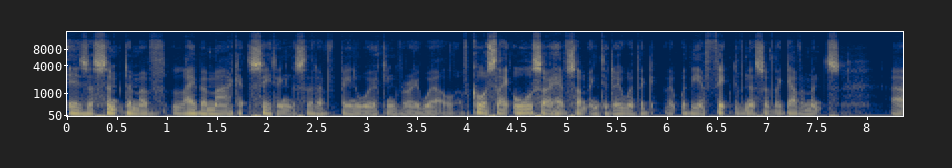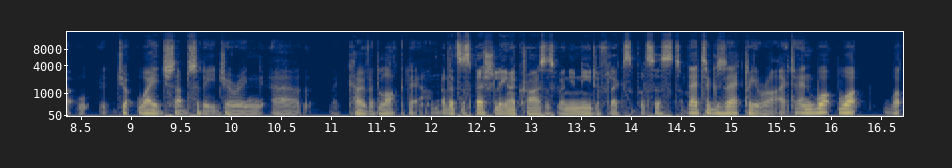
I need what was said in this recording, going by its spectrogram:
is a symptom of labour market settings that have been working very well. Of course, they also have something to do with the with the effectiveness of the government's uh, wage subsidy during uh, the COVID lockdown. But it's especially in a crisis when you need a flexible system. That's exactly right. And what what what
